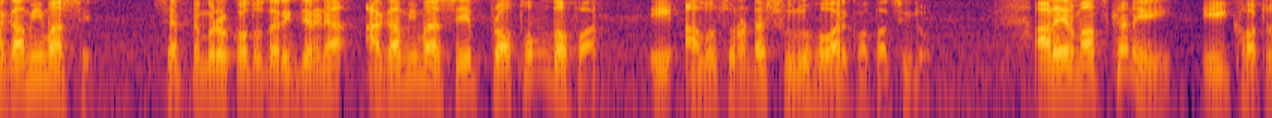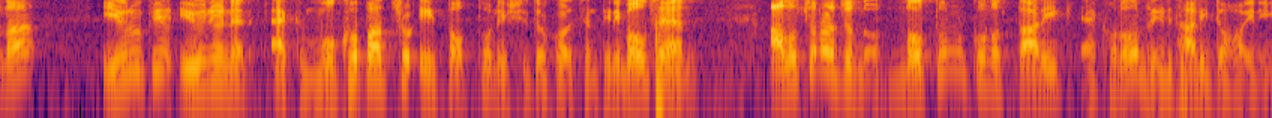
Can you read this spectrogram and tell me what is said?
আগামী মাসে, সেপ্টেম্বরের কত তারিখ জানি না, আগামী মাসে প্রথম দফার এই আলোচনাটা শুরু হওয়ার কথা ছিল। আর এর মাঝখানেই এই ঘটনা ইউরোপীয় ইউনিয়নের এক মুখপাত্র এই তথ্য নিশ্চিত করেছেন। তিনি বলছেন, আলোচনার জন্য নতুন কোনো তারিখ এখনও নির্ধারিত হয়নি।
